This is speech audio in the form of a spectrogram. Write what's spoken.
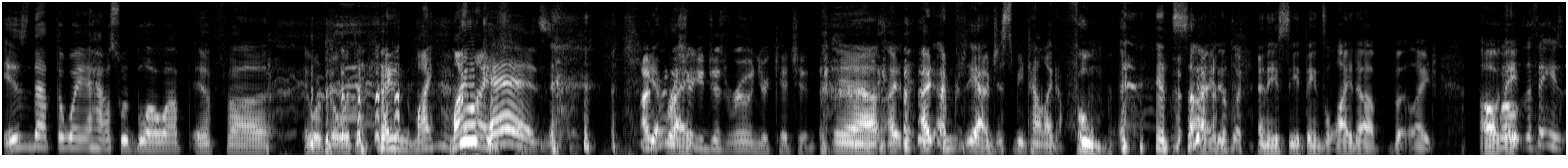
is that the way a house would blow up if uh it were filled with I mean my my Who mind cares? I'm Yeah, pretty right. sure you just ruined your kitchen. yeah I, I I'm yeah just to be kind of like a boom inside and, and they see things light up but like oh well, they the thing is,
